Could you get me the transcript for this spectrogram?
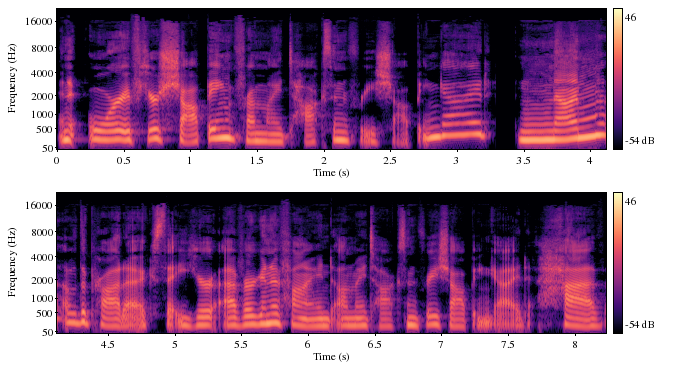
and or if you're shopping from my toxin-free shopping guide, none of the products that you're ever going to find on my toxin-free shopping guide have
